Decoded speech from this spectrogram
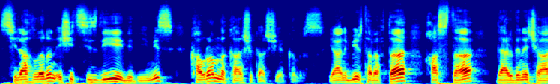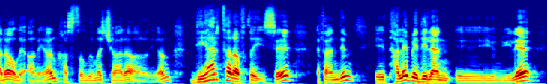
silahların eşitsizliği dediğimiz kavramla karşı karşıya kalırız. Yani bir tarafta hasta derdine çare arayan, hastalığına çare arayan, diğer tarafta ise efendim e, talep edilen e, yönüyle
